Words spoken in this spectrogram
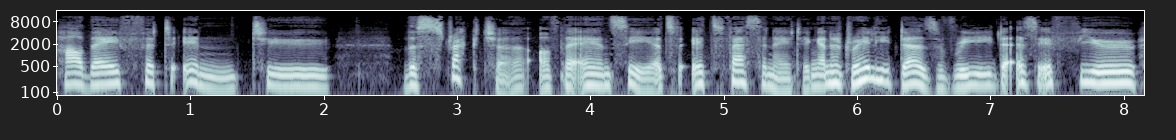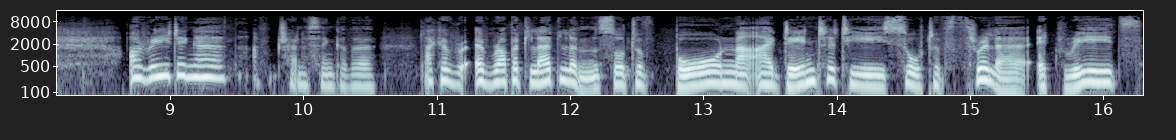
how they fit into the structure of the ANC. It's it's fascinating, and it really does read as if you are reading a. I'm trying to think of a like a, a Robert Ludlum sort of Bourne Identity sort of thriller. It reads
